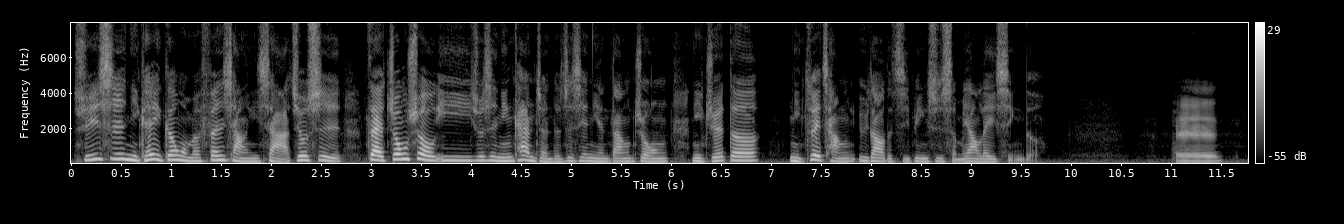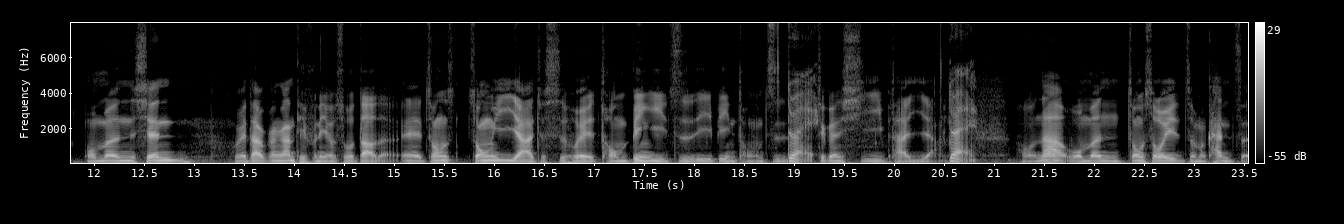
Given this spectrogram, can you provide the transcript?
许医师，你可以跟我们分享一下，就是在中兽医，就是您看诊的这些年当中，你觉得你最常遇到的疾病是什么样类型的？呃，我们先回到刚刚 Tiffany 有说到的，诶，中中医啊，就是会同病异治，异病同治，对，就跟西医不太一样，对。哦，那我们中兽医怎么看诊？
